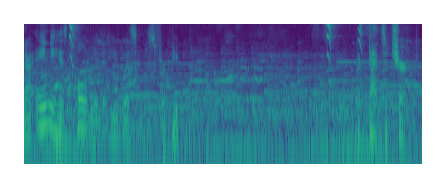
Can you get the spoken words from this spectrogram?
Now, Amy has told me that he whistles for people. But that's a chirp.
